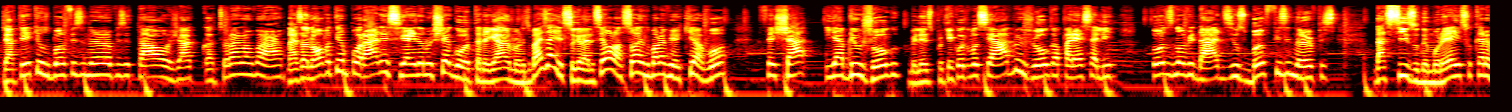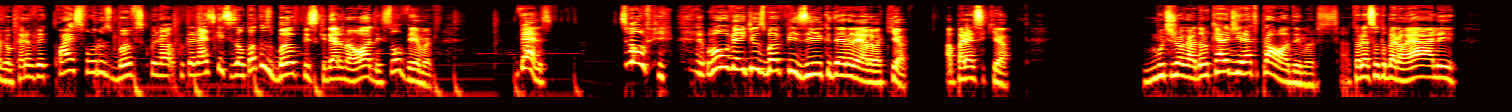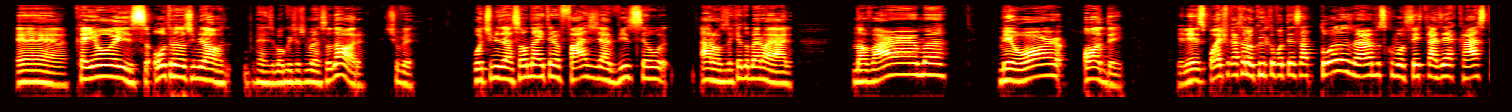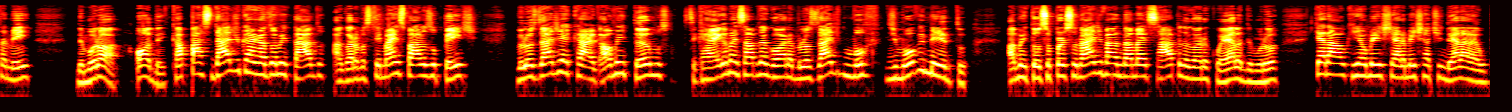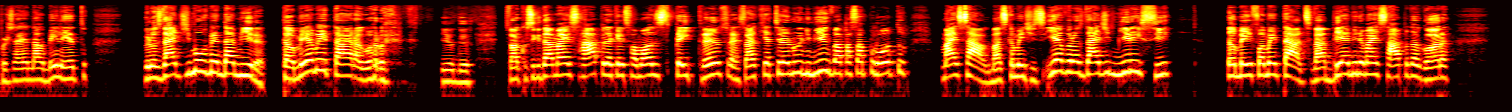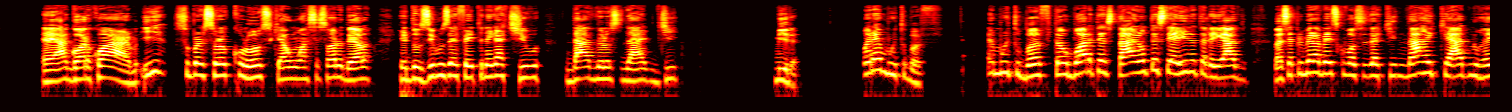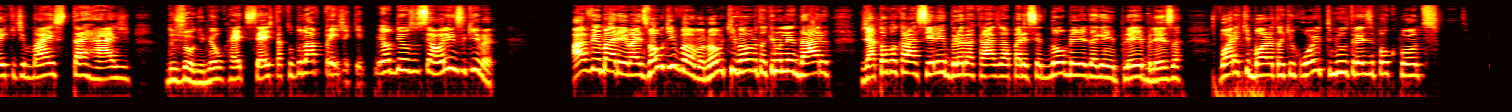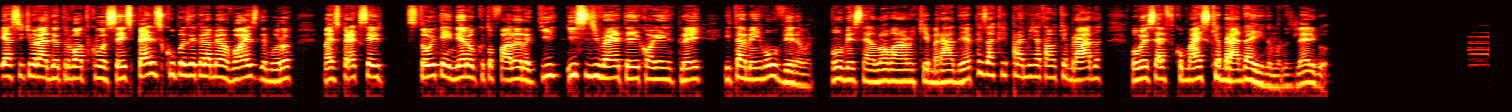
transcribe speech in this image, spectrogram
já tem aqui os buffs e nerfs e tal, já adicionaram a nova arma. Mas a nova temporada esse ainda não chegou, tá ligado, mano? Mas é isso, galera. Sem enrolações, bora vir aqui, ó. Vou fechar e abrir o jogo, beleza? Porque quando você abre o jogo, aparece ali todas as novidades e os buffs e nerfs da Season, demorou? É isso que eu quero ver. Eu quero ver quais foram os buffs, porque eu já esqueci. São tantos buffs que deram na ordem, vocês vão ver, mano. Velhos, vocês vão ver. Vamos ver aqui os buffzinhos que deram nela. Aqui, ó. Aparece aqui, ó. Multijogador, quero ir direto pra ordem, mano. Atualização do Battle Royale, é, canhões, outras otimizações. Esse bagulho de otimização da hora. Deixa eu ver. Otimização da interface de aviso seu ah, não, isso daqui é do Battle Royale. Nova arma. Meor Oden. Beleza? Pode ficar tranquilo que eu vou testar todas as armas com vocês, trazer a classe também. Demorou? Oden, capacidade de carregador aumentado. Agora você tem mais balas no pente. Velocidade de recarga, aumentamos. Você carrega mais rápido agora. Velocidade de, de movimento. Aumentou. Seu personagem vai andar mais rápido agora com ela, demorou? Que era algo que realmente era meio chatinho dela. O personagem andava bem lento. Velocidade de movimento da mira. Também aumentaram agora. Meu Deus. Você vai conseguir dar mais rápido aqueles famosos spray transfer, sabe? Que atirando um inimigo vai passar por outro mais rápido. Basicamente isso. E a velocidade de mira em si também foi aumentada. Você vai abrir a mira mais rápido agora. é, agora com a arma. E Super Sword Colosso, que é um acessório dela, reduzimos o efeito negativo da velocidade de mira. Mano, é muito buff. É muito buff, então bora testar. Eu não testei ainda, tá ligado? Vai ser a primeira vez com vocês aqui na ranqueado, no rank de mais tryhard do jogo. E meu headset tá tudo na frente aqui. Meu Deus do céu, olha isso aqui, velho. Ave Maria, mas vamos que vamos, vamos que vamos, eu tô aqui no lendário, já tô com a classe, lembrando a classe vai aparecer no meio da gameplay, beleza? Bora que bora, tô aqui com 8.300 e pouco pontos, e assim que eu lá dentro eu volto com vocês, peço desculpas aí pela minha voz, demorou? Mas espero que vocês estão entendendo o que eu tô falando aqui, e se divertem aí com a gameplay, e também vamos ver, né, mano? Vamos ver se é nova arma quebrada, e apesar que pra mim já tava quebrada, vamos ver se ela ficou mais quebrada ainda, mano, let it go.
